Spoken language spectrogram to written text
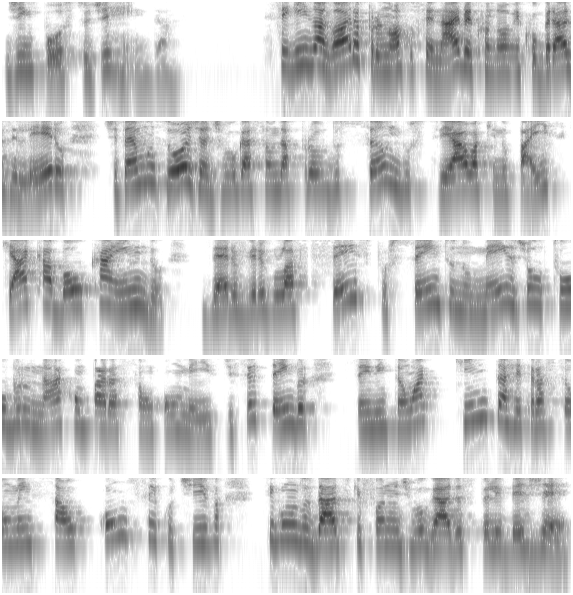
de imposto de renda. Seguindo agora para o nosso cenário econômico brasileiro, tivemos hoje a divulgação da produção industrial aqui no país, que acabou caindo 0,6% no mês de outubro, na comparação com o mês de setembro, sendo então a quinta retração mensal consecutiva, segundo os dados que foram divulgados pelo IBGE.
